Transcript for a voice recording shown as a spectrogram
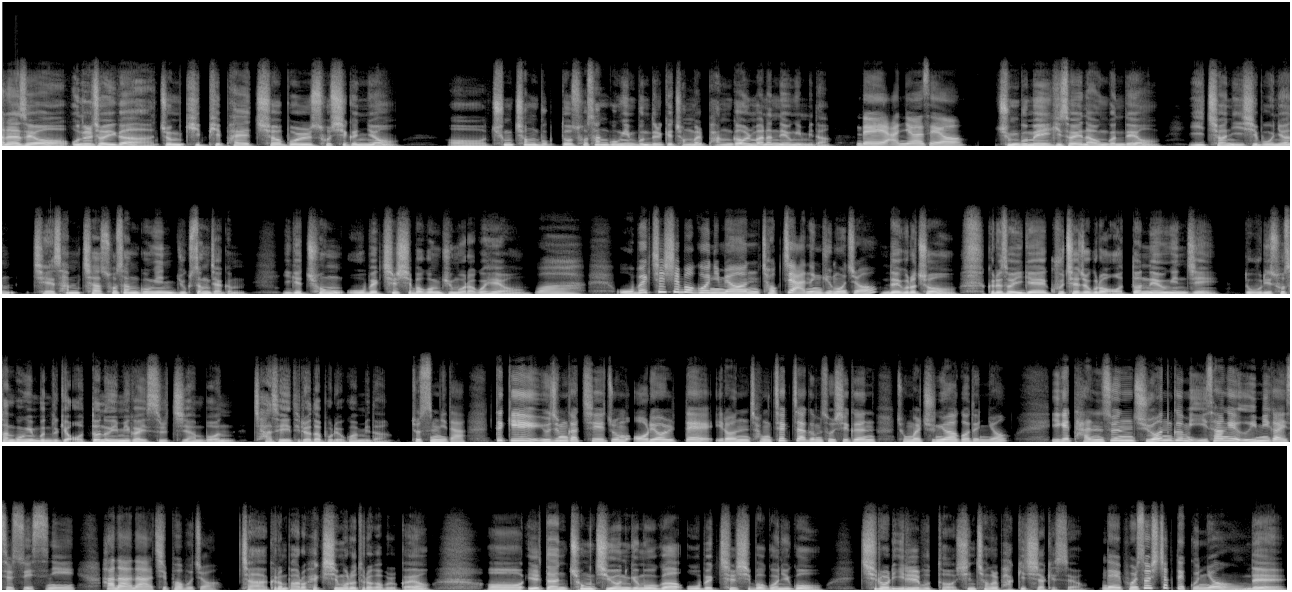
안녕하세요. 오늘 저희가 좀 깊이 파헤쳐 볼 소식은요. 어, 충청북도 소상공인분들께 정말 반가울 만한 내용입니다. 네, 안녕하세요. 중부메이 기사에 나온 건데요. 2025년 제3차 소상공인 육성자금. 이게 총 570억 원 규모라고 해요. 와, 570억 원이면 적지 않은 규모죠? 네, 그렇죠. 그래서 이게 구체적으로 어떤 내용인지 또 우리 소상공인분들께 어떤 의미가 있을지 한번 자세히 들여다보려고 합니다. 좋습니다. 특히 요즘같이 좀 어려울 때 이런 정책 자금 소식은 정말 중요하거든요. 이게 단순 지원금 이상의 의미가 있을 수 있으니 하나하나 짚어보죠. 자, 그럼 바로 핵심으로 들어가 볼까요? 어, 일단 총 지원 규모가 570억 원이고 7월 1일부터 신청을 받기 시작했어요. 네, 벌써 시작됐군요. 네.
